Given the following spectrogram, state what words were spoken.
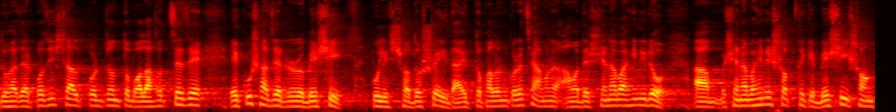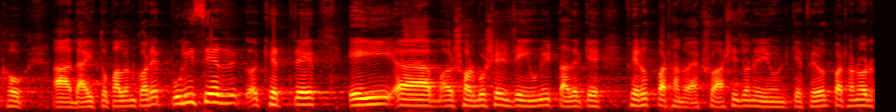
দু হাজার পঁচিশ সাল পর্যন্ত বলা হচ্ছে যে একুশ হাজারেরও বেশি পুলিশ সদস্য এই দায়িত্ব পালন করেছে। আমা- আমাদের সেনাবাহিনীরও সেনাবাহিনীর সব থেকে বেশি সংখ্যক দায়িত্ব পালন করে। পুলিশের ক্ষেত্রে এই সর্বশেষ যে ইউনিট তাদেরকে ফেরত পাঠানো, একশো আশি জনের ইউনিটকে ফেরত পাঠানোর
